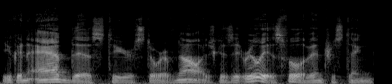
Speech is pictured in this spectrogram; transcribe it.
you can add this to your store of knowledge because it really is full of interesting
